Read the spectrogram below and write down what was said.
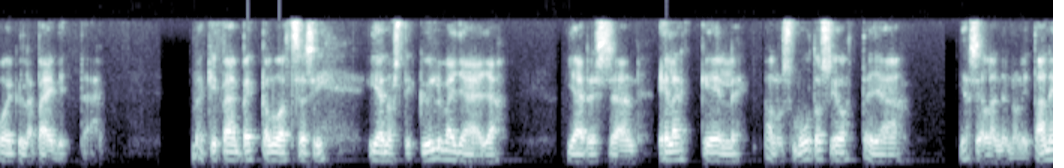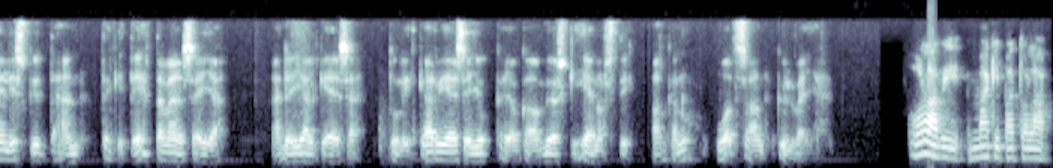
voi kyllä päivittää. Mäkipään Pekka luotsasi hienosti kylväjää ja jäädessään eläkkeelle alusmuutosjohtajaa. Ja sellainen oli Tanelis että hän teki tehtävänsä ja hänen jälkeensä tuli Kärjäisen Jukka, joka on myöskin hienosti alkanut luotsaan kylväjää. Olavi Mäkipatola,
